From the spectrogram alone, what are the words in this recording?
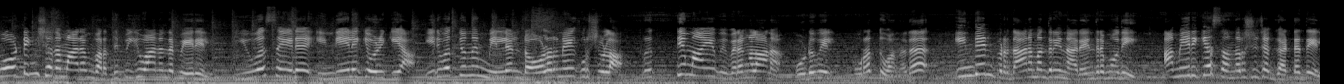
വോട്ടിംഗ് ശതമാനം വർദ്ധിപ്പിക്കുവാനെന്ന പേരിൽ യു എസ് എയുടെ ഇന്ത്യയിലേക്ക് ഒഴുക്കിയ ഇരുപത്തിയൊന്ന് മില്യൺ ഡോളറിനെ കുറിച്ചുള്ള കൃത്യമായ വിവരങ്ങളാണ് ഒടുവിൽ പുറത്തു വന്നത്. ഇന്ത്യൻ പ്രധാനമന്ത്രി നരേന്ദ്രമോദി അമേരിക്ക സന്ദർശിച്ച ഘട്ടത്തിൽ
